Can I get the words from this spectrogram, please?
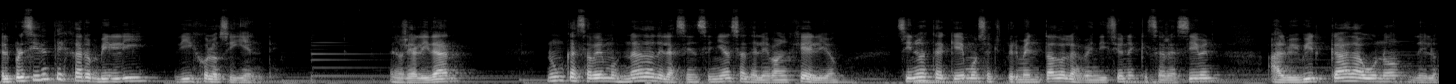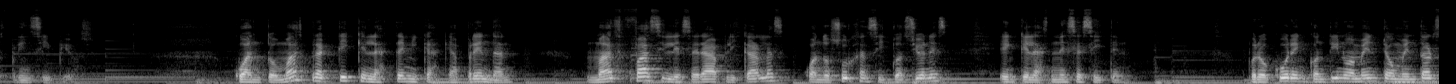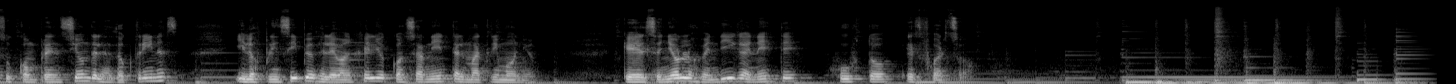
El presidente Harvey Lee dijo lo siguiente, en realidad, nunca sabemos nada de las enseñanzas del Evangelio, sino hasta que hemos experimentado las bendiciones que se reciben al vivir cada uno de los principios. Cuanto más practiquen las técnicas que aprendan, más fácil les será aplicarlas cuando surjan situaciones en que las necesiten. Procuren continuamente aumentar su comprensión de las doctrinas y los principios del Evangelio concerniente al matrimonio. Que el Señor los bendiga en este justo esfuerzo.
